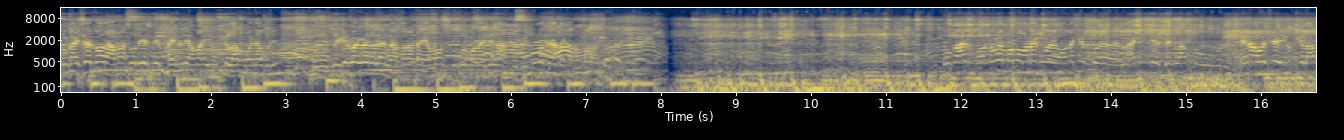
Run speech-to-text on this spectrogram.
তো গাইসের ঘর আমার চলে এসনি ফাইনালি আমার ইউজ করলাম ময়নাগুড়ি। তো দেখির পারবে তাহলে নাজারাটা এমন সুন্দর বানাইছে না, তো ভিতরে যা দেখা তো গাছ মণ্ডপের মতো অনেক, অনেকে লাইটিংকে দেখলাম, তো সেরা হয়েছে ইউথ ক্লাব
